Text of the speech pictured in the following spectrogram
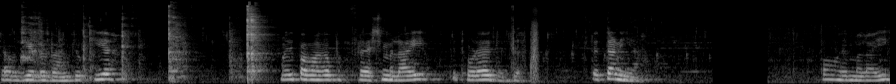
ਸਬਜ਼ੀ ਅਬ ਬਣ ਚੁੱਕੀ ਆ। ਮੈਂ ਪਾਵਾਂਗਾ ਫਰੈਸ਼ ਮਲਾਈ ਤੇ ਥੋੜਾ ਜਿਹਾ ਦੁੱਧ ਤੇ ਧਨੀਆ। ਪਾਵਾਂਗੇ ਮਲਾਈ।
